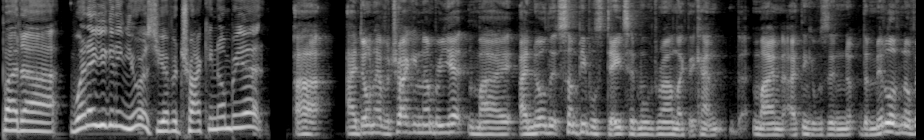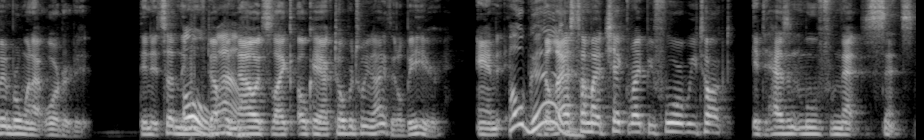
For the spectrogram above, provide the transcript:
But uh, when are you getting yours? Do you have a tracking number yet? Uh, I don't have a tracking number yet. My I know that some people's dates have moved around. Like they kind mine. I think it was in no- the middle of November when I ordered it. Then it suddenly Oh, moved up, wow. and now it's like okay, October 29th, it'll be here. And Oh, good. The last time I checked, right before we talked, it hasn't moved from that since.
